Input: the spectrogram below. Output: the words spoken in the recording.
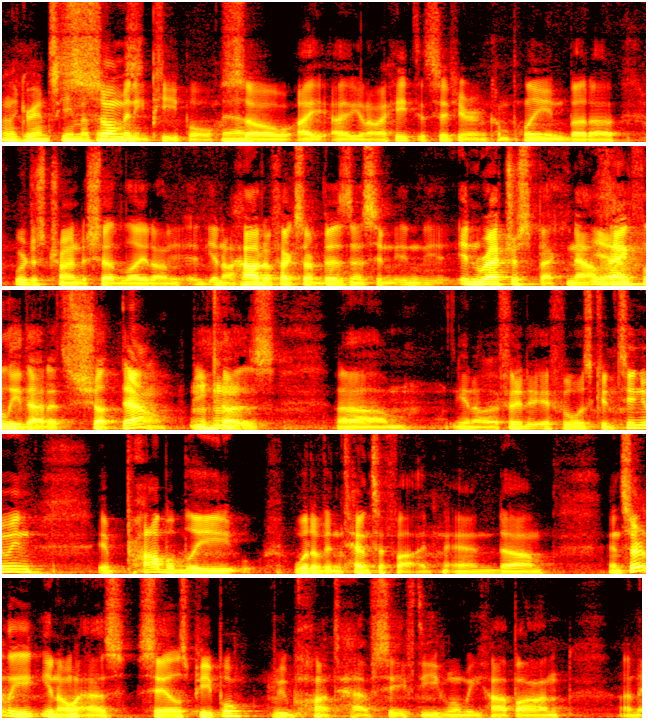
in the grand scheme of so things. many people. So I, I, you know, I hate to sit here and complain, but uh, we're just trying to shed light on, you know, how it affects our business in in, in retrospect. Now, Yeah. thankfully, that it's shut down because, um, you know, if it if it was continuing, it probably would have intensified and. Um, and certainly, you know, as salespeople, we want to have safety when we hop on an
